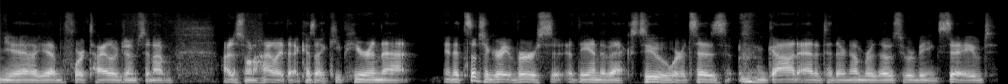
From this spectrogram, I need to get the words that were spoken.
Yeah, yeah. Before Tyler jumps in, I'm, I just want to highlight that because I keep hearing that. And it's such a great verse at the end of Acts 2 where it says, God added to their number those who were being saved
